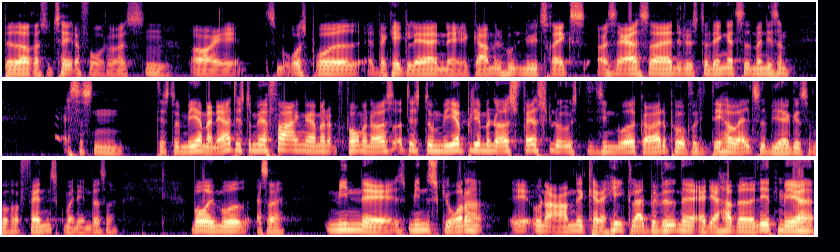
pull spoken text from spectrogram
bedre resultater får du også. Mm. Og øh, som ordsproget, at man kan ikke lære en øh, gammel hund nye tricks, og så er, så er det desto længere tid, man ligesom, altså sådan, desto mere man er, desto mere erfaring er man, får man også, og desto mere bliver man også fastlåst i sin måde at gøre det på, fordi det har jo altid virket, så hvorfor fanden skulle man ændre sig? Hvorimod, altså, mine, øh, mine skjorter øh, under armene, kan da helt klart bevidne, at jeg har været lidt mere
